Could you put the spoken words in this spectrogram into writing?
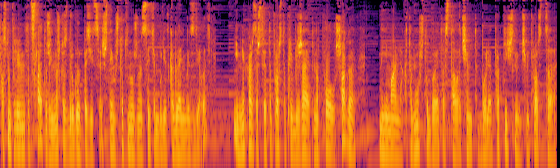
посмотрели на этот слайд уже немножко с другой позиции, что им что-то нужно с этим будет когда-нибудь сделать. И мне кажется, что это просто приближает на пол шага минимально к тому, чтобы это стало чем-то более практичным, чем просто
